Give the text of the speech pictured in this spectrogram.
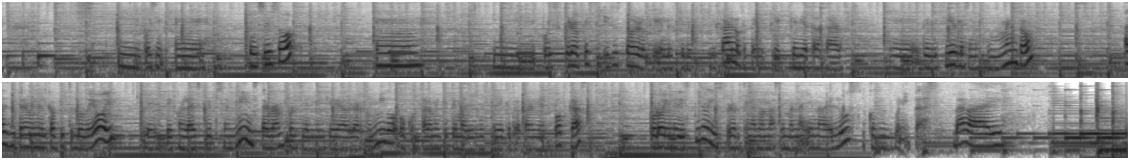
Y pues sí, eh, es eso. Em, y pues creo que sí, eso es todo lo que les quería explicar, lo que, que quería tratar eh, de decirles en este momento. Así termina el capítulo de hoy. Les dejo en la descripción mi Instagram por si alguien quiere hablar conmigo o contarme qué tema les gustaría que tratara en el podcast. Por hoy me despido y espero que tengan una semana llena de luz y cosas bonitas. Bye bye.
